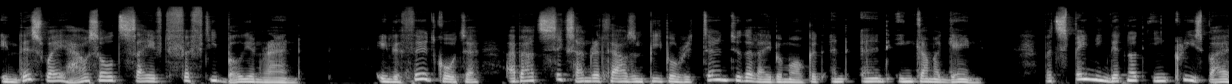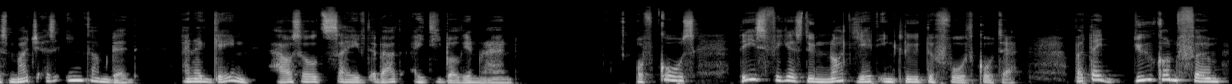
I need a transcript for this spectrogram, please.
In this way, households saved 50 billion rand. In the third quarter, about 600,000 people returned to the labor market and earned income again. But spending did not increase by as much as income did, and again, households saved about 80 billion rand. Of course, these figures do not yet include the fourth quarter, but they do confirm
